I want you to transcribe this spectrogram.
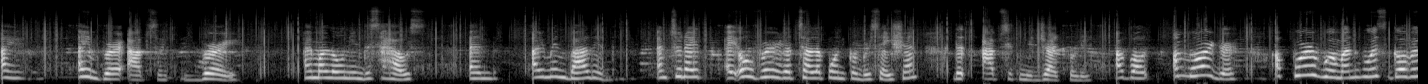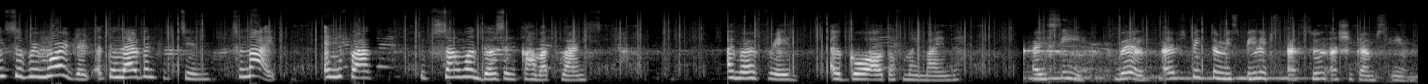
I, I am very absent, very. I'm alone in this house, and I'm invalid. And tonight, I overheard a telephone conversation that upset me dreadfully about a murder. A poor woman who is going to be murdered at 11.15 tonight. And in fact, if someone doesn't come at once, I'm afraid I'll go out of my mind. I see. Well, I'll speak to Miss Phillips as soon as she comes in.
